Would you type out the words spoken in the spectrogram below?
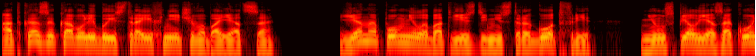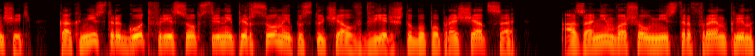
Отказа кого-либо из троих нечего бояться. Я напомнил об отъезде мистера Готфри – не успел я закончить, как мистер Готфри собственной персоной постучал в дверь, чтобы попрощаться, а за ним вошел мистер Фрэнклин,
